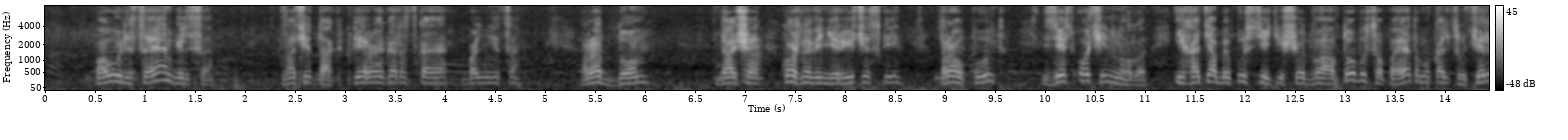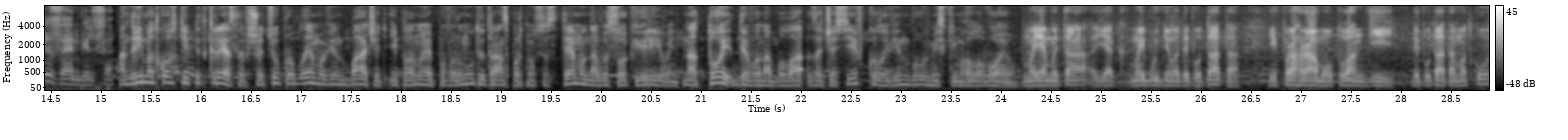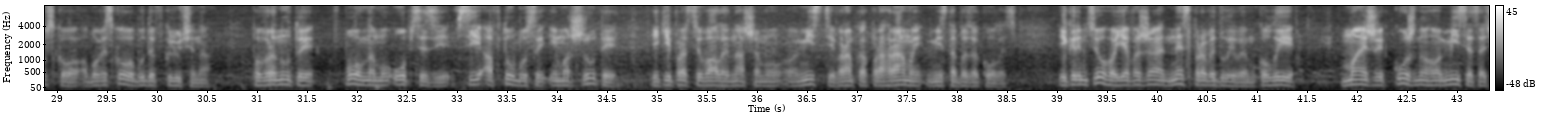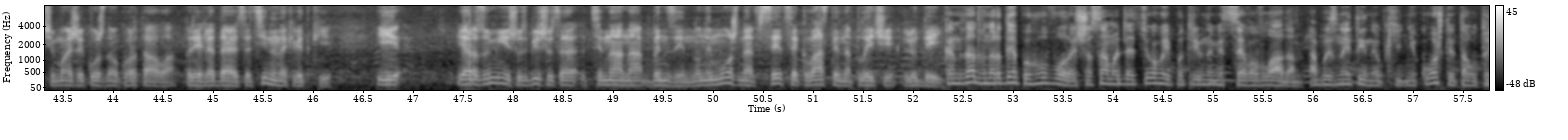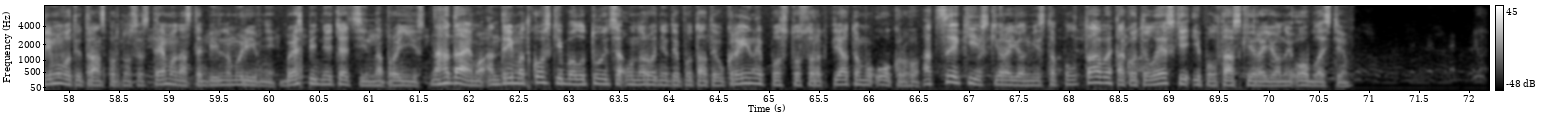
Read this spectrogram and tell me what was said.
по улице Энгельса, значит так, первая городская больница, роддом, дальше кожно-венерический, травпункт. Здесь очень много. И хотя бы пустить еще два автобуса по этому кольцу через Энгельса. Андрій Матковський підкреслив, що цю проблему він бачить і планує повернути транспортну систему на високий рівень, на той, де вона була за часів, коли він був міським головою. Моя мета як майбутнього депутата і в програму план дій депутата Матковського обов'язково буде включена повернути в повному обсязі всі автобуси і маршрути, які працювали в нашому місті в рамках програми Міста без околиць. І крім цього, я вважаю несправедливим, коли майже кожного місяця чи майже кожного квартала переглядаються ціни на квітки. І я розумію, що збільшується ціна на бензин, але не можна все це класти на плечі людей. Кандидат в нардепи говорить, що саме для цього і потрібна місцева влада, аби знайти необхідні кошти та утримувати транспортну систему на стабільному рівні, без підняття цін на проїзд. Нагадаємо, Андрій Матковський балотується у народні депутати України по 145-му округу, а це Київський район міста Полтави та Котелевський і Полтавський райони області.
